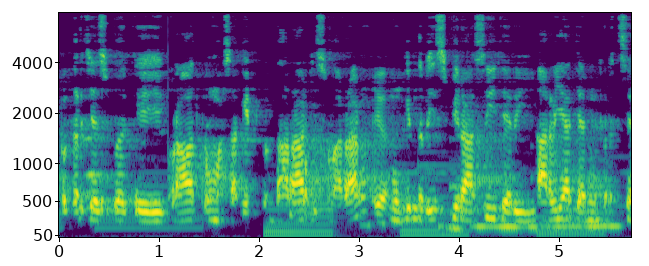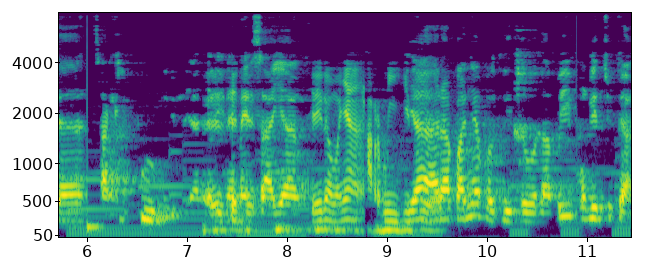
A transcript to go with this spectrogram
bekerja sebagai perawat rumah sakit tentara di Semarang Iya. mungkin terinspirasi dari karya dan kerja sang ibu gitu ya dari nenek saya Jadi namanya Army gitu. ya harapannya begitu tapi mungkin juga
